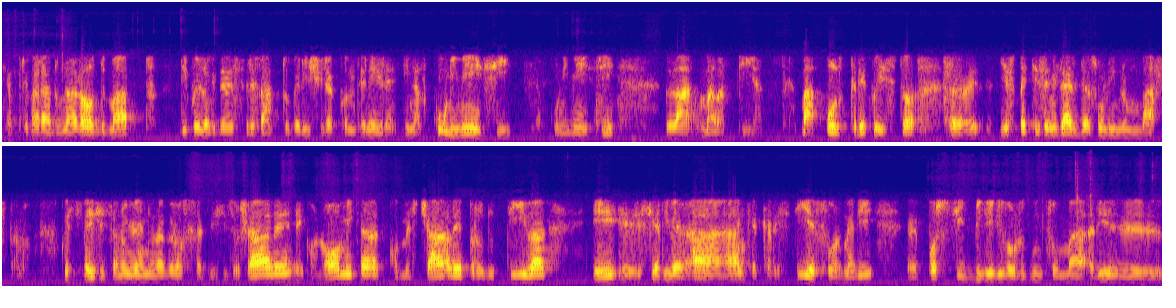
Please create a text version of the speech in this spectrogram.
che ha preparato una roadmap di quello che deve essere fatto per riuscire a contenere in alcuni mesi, alcuni mesi la malattia. Ma oltre questo eh, gli aspetti sanitari da soli non bastano questi paesi stanno vivendo una grossa crisi sociale, economica, commerciale, produttiva e eh, si arriverà anche a carestie e forme di eh, possibili insomma, eh,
